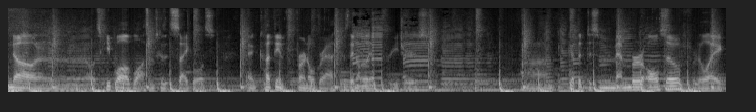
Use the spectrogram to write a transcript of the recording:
No, no, no, no, no. Let's keep Wall of Blossoms because it cycles. And cut the Infernal Grasp because they don't really have creatures. Um, cut the Dismember also for like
